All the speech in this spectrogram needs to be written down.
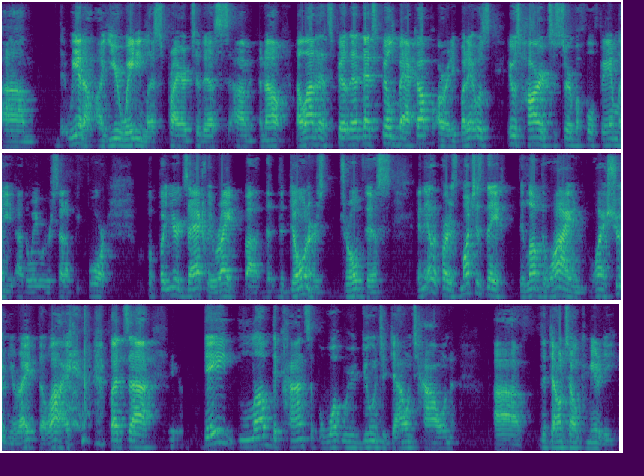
Um, we had a, a, year waiting list prior to this, um, and now a lot of that, spill, that that's filled back up already. But it was it was hard to serve a full family uh, the way we were set up before. But, but you're exactly right. Uh, the, the donors drove this, and the other part, as much as they they love the why, and why shouldn't you, right? The why, but uh, they love the concept of what we we're doing to downtown uh, the downtown community.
